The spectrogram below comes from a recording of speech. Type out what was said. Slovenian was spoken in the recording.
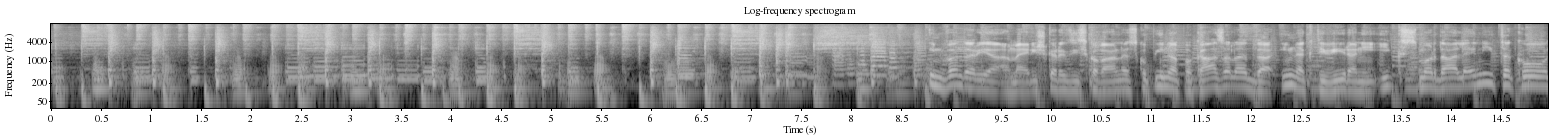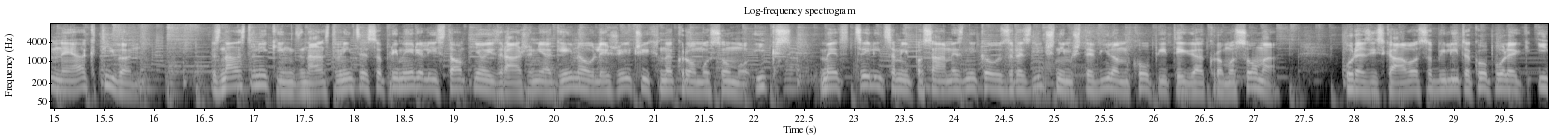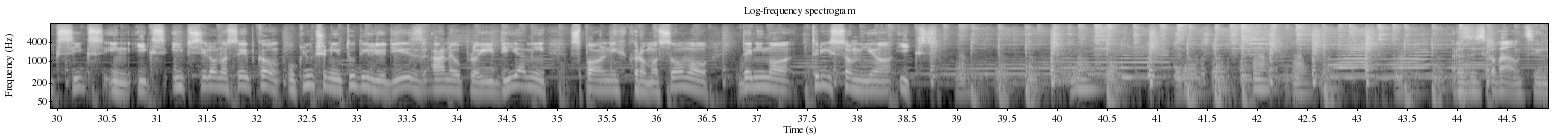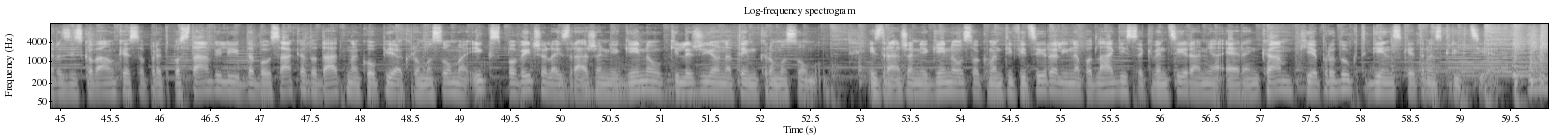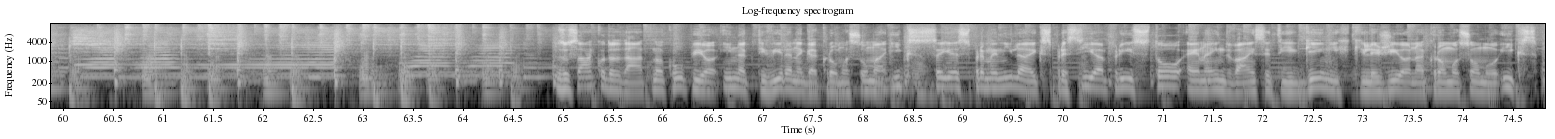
In vendar je ameriška raziskovalna skupina pokazala, da inaktivirani X morda le ni tako neaktiven. Znanstveniki in znanstvenice so primerjali stopnjo izražanja genov ležečih na kromosomu X med celicami posameznikov z različnim številom kopij tega kromosoma. V raziskavo so bili tako poleg XX in XY osebkov vključeni tudi ljudje z aneuploidijami spolnih kromosomov, denimo trisomijo X. Raziskovalci in raziskovalke so predpostavili, da bo vsaka dodatna kopija kromosoma X povečala izražanje genov, ki ležijo na tem kromosomu. Izražanje genov so kvantificirali na podlagi sekvenciranja RNK, ki je produkt genske transkripcije. Z vsako dodatno kopijo inaktiviranega kromosoma X se je spremenila ekspresija pri 121 genih, ki ležijo na kromosomu X.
